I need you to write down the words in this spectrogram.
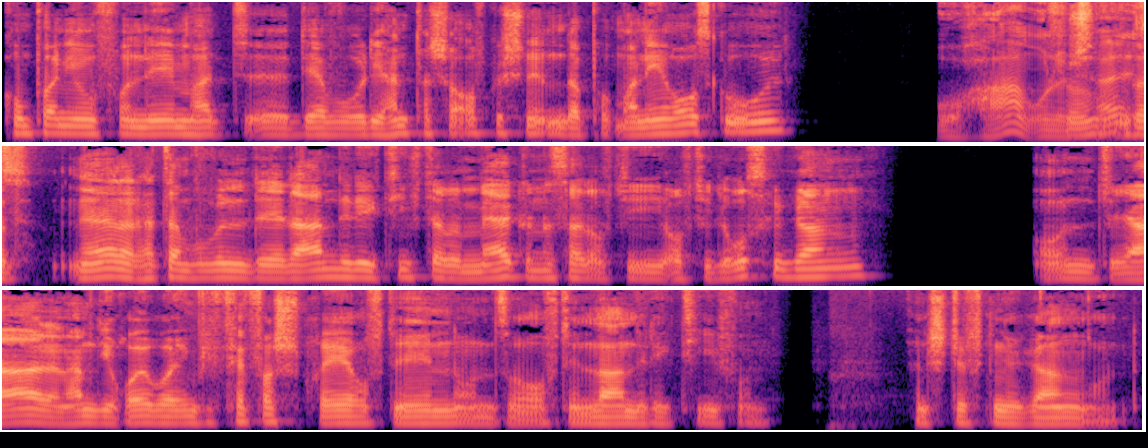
Kompagnon von dem hat äh, der wohl die Handtasche aufgeschnitten und da Portemonnaie rausgeholt. Oha, ohne so, Scheiß. Das, ja, das hat dann wohl der Ladendetektiv da bemerkt und ist halt auf die, auf die losgegangen. Und ja, dann haben die Räuber irgendwie Pfefferspray auf den und so auf den Ladendetektiv und sind stiften gegangen und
